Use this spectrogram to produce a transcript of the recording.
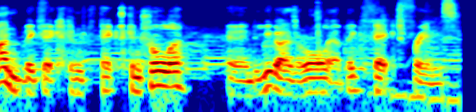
I'm Big Fact, Con- fact Controller, and you guys are all our Big Fact friends.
